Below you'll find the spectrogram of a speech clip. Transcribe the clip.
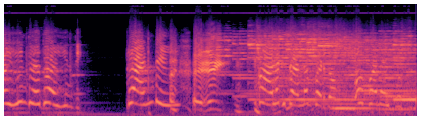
అయ్యింది అదో అయ్యింది. రండి. ఏయ్, ఏయ్. కాళ్ళకి దండం పెడదాం. ఓ పని అయిపోతుంది.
